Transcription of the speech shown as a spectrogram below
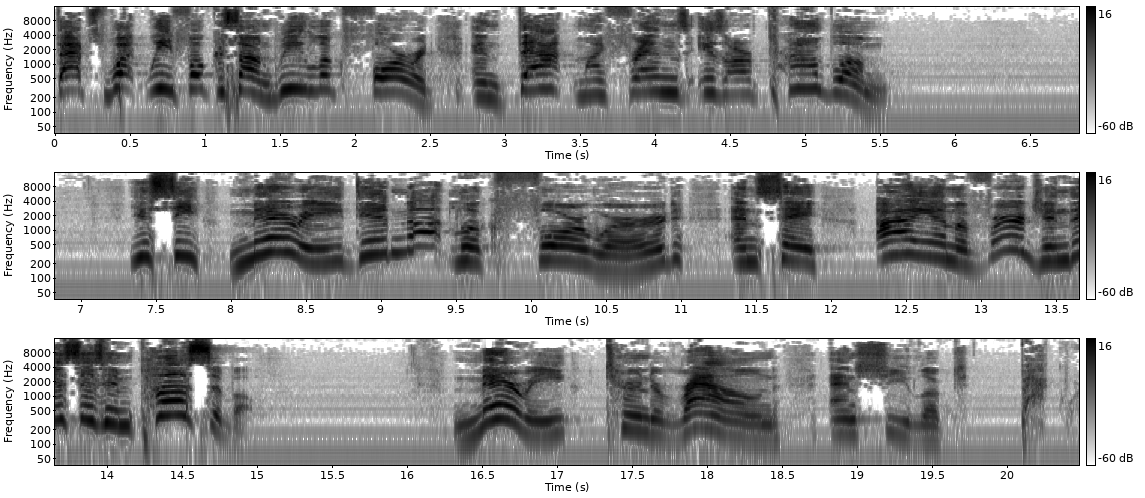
that's what we focus on. We look forward. And that, my friends, is our problem. You see, Mary did not look forward and say, I am a virgin. This is impossible. Mary turned around and she looked backward.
